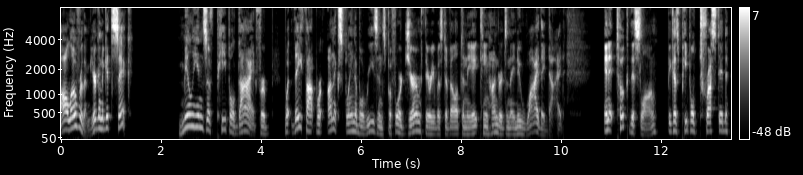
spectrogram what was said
all over them. You're going to get sick. Millions of people died for what they thought were unexplainable reasons before germ theory was developed in the 1800s and they knew why they died. And it took this long because people trusted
